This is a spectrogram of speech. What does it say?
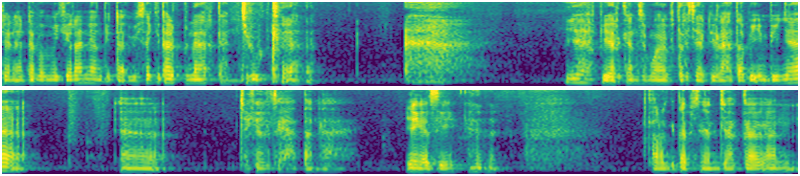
dan ada pemikiran yang tidak bisa kita benarkan juga. Ya biarkan semua terjadilah tapi intinya uh, jaga kesehatan lah. Ya gak sih? Kalau kita bisa menjaga kan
